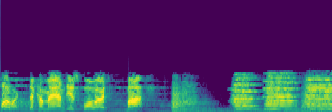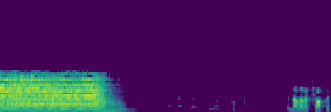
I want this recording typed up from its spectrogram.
forward. The command is forward. March! Vanilla or chocolate?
